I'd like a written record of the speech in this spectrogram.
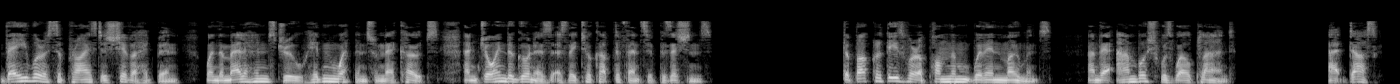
They were as surprised as Shiva had been when the Meluhans drew hidden weapons from their coats and joined the Gunas as they took up defensive positions. The Pakratis were upon them within moments, and their ambush was well planned. At dusk,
